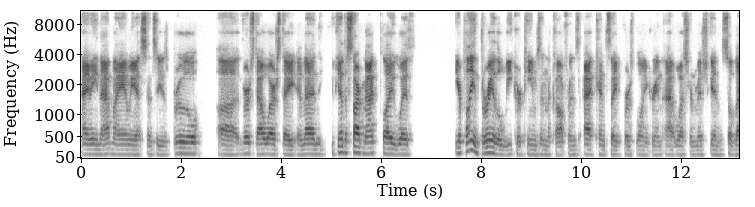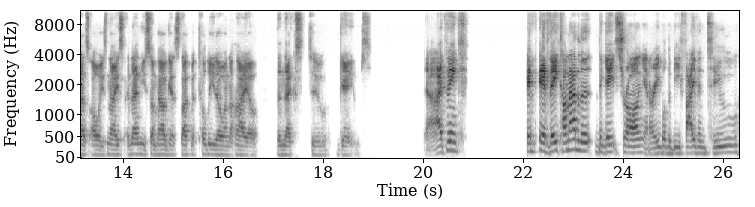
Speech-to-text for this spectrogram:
I mean, at Miami, at Cincy is brutal. Uh, versus Delaware State. And then you get to start MAC play with you're playing three of the weaker teams in the conference at Kent State, First Bowling Green, at Western Michigan. So that's always nice. And then you somehow get stuck with Toledo and Ohio the next two games. Yeah, I think if if they come out of the, the gate strong and are able to be five and two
